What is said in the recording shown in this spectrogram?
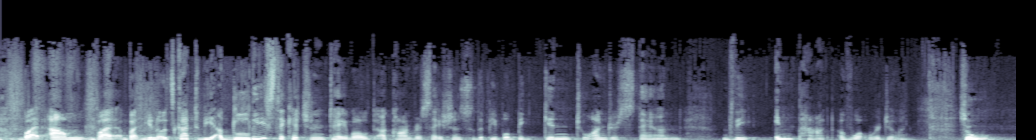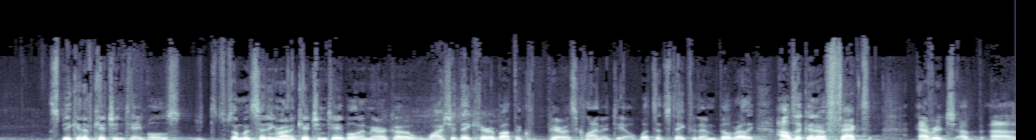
but um, but but you know, it's got to be at least a kitchen table uh, conversation so that people begin to understand the impact of what we're doing. So, speaking of kitchen tables, someone sitting around a kitchen table in America, why should they care about the Paris climate deal? What's at stake for them? Bill Reilly, how's it going to affect average uh,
